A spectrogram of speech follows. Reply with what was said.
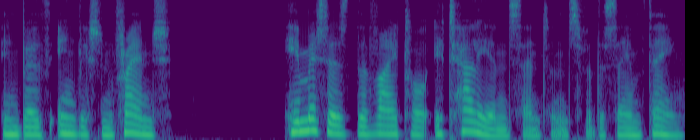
in both English and French, he misses the vital Italian sentence for the same thing.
